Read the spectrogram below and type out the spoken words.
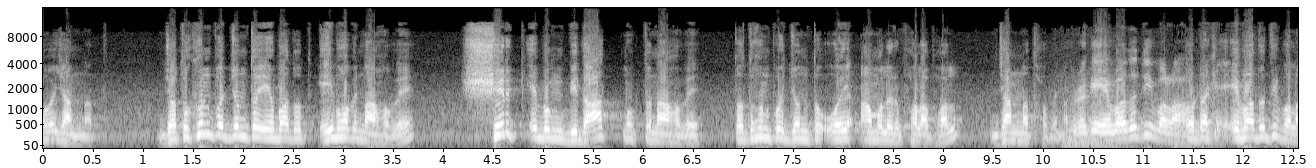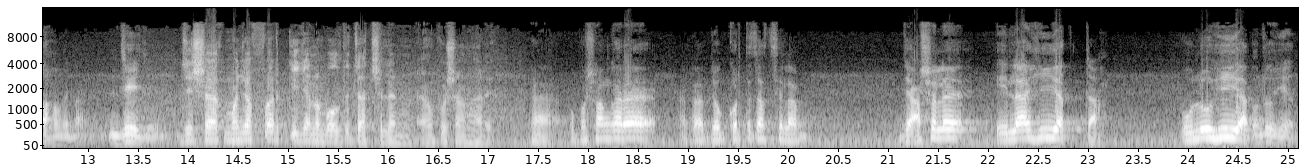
হবে জান্নাত। যতক্ষণ পর্যন্ত এবাদত এইভাবে না হবে শির্ক এবং বিদাত মুক্ত না হবে ততক্ষণ পর্যন্ত ওই আমলের ফলাফল জান্নাত হবে না। ওটাকে এবাদতই বলা হয় ওটাকে এবাদতই বলা হবে না। জি জি। জি শেখ মুজফর কি যেন বলতে চাচ্ছিলেন উপসংহারে? হ্যাঁ উপসংহারে একটা যোগ করতে চাচ্ছিলাম যে আসলে ইলাহিয়াতটা উলুহিয়াত উলুহিয়াত।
